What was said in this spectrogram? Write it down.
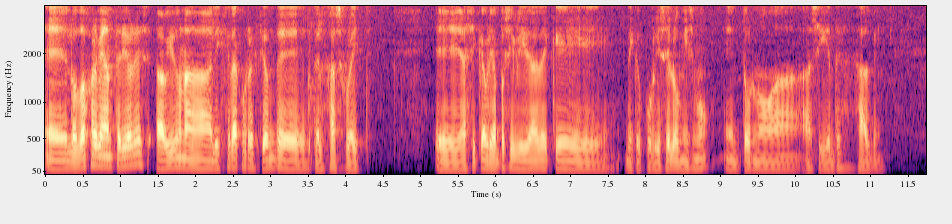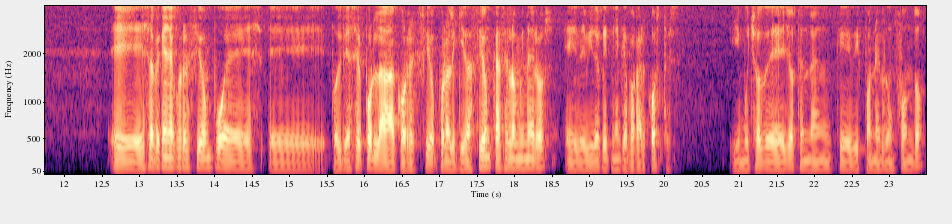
Eh, los dos halvings anteriores ha habido una ligera corrección del hash rate, eh, así que habría posibilidad de que, de ocurriese lo mismo en torno al siguiente halving. Eh, esa pequeña corrección pues podría ser por la corrección por la liquidación que hacen los mineros debido a que tienen que pagar costes y muchos de ellos tendrán que disponer de un fondo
